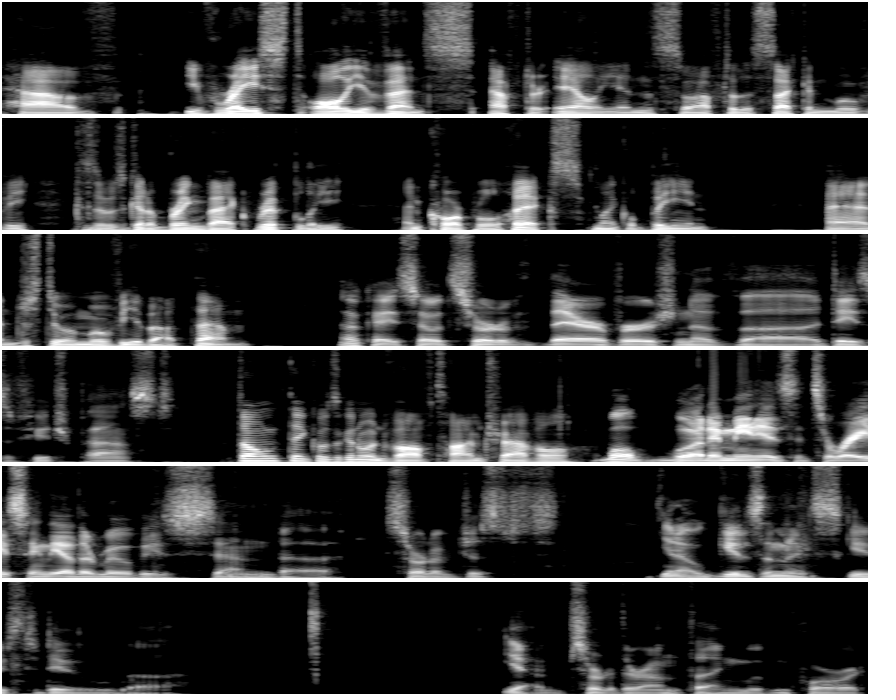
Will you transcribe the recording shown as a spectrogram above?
have erased all the events after Aliens, so after the second movie, because it was going to bring back Ripley and Corporal Hicks, Michael Biehn, and just do a movie about them. Okay, so it's sort of their version of uh, Days of Future Past. Don't think it was going to involve time travel. Well, what I mean is it's erasing the other movies and uh, sort of just, you know, gives them an excuse to do, uh, yeah, sort of their own thing moving forward.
